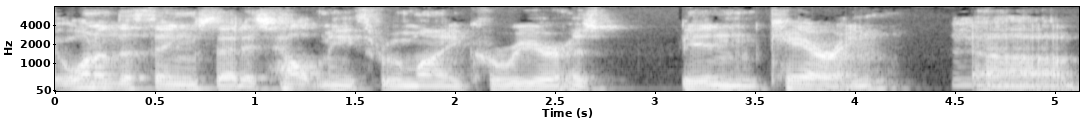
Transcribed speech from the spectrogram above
one of the things that has helped me through my career has been caring. Mm-hmm. Uh,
